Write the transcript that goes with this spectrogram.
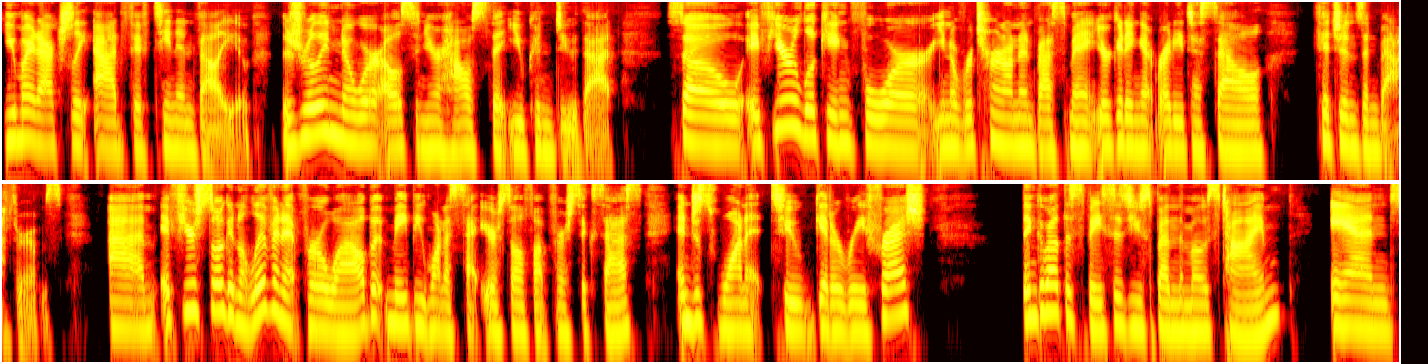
you might actually add 15 in value. There's really nowhere else in your house that you can do that. So if you're looking for, you know, return on investment, you're getting it ready to sell kitchens and bathrooms. Um, if you're still going to live in it for a while, but maybe want to set yourself up for success and just want it to get a refresh, think about the spaces you spend the most time and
